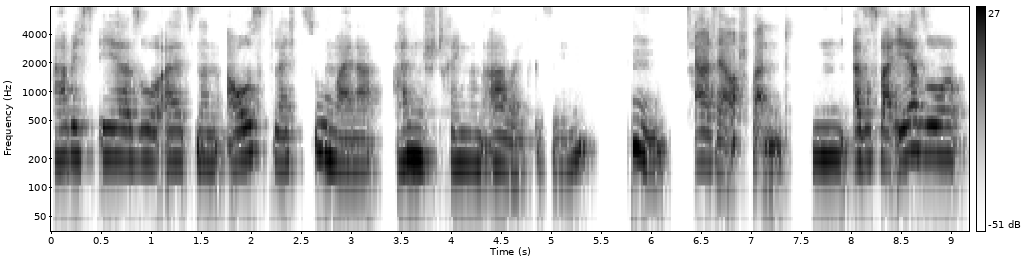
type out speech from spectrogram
habe ich es eher so als einen Ausgleich zu meiner anstrengenden Arbeit gesehen. Hm. Aber ist ja auch spannend. Hm, also es war eher so,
